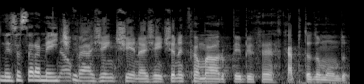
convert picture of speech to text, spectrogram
necessariamente. Não, foi a Argentina. A Argentina que foi o maior PIB per capita do mundo.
